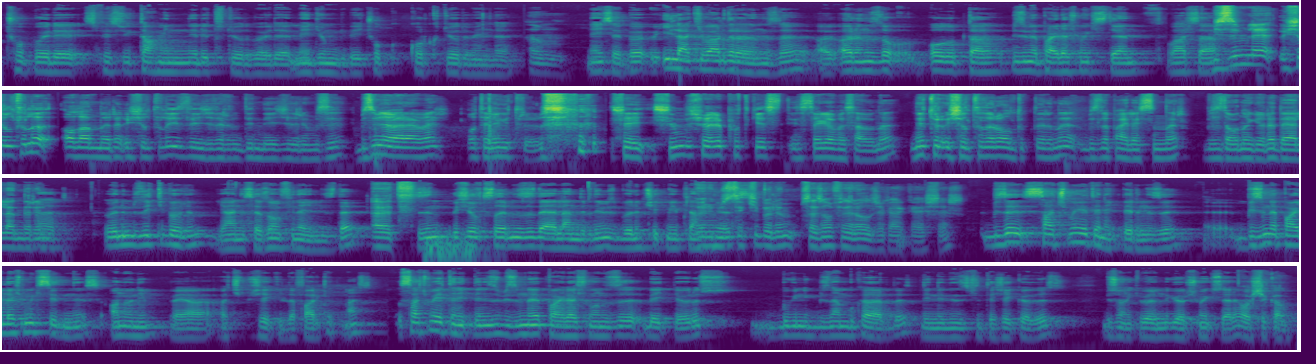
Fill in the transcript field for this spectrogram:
çok böyle spesifik tahminleri tutuyordu böyle medium gibi çok korkutuyordu beni de. Hmm. Neyse illaki vardır aranızda. Aranızda olup da bizimle paylaşmak isteyen varsa Bizimle ışıltılı olanları, ışıltılı izleyicilerimizi, dinleyicilerimizi bizimle beraber otele götürüyoruz. şey şimdi şöyle podcast Instagram hesabına ne tür ışıltılar olduklarını bizle paylaşsınlar. Biz de ona göre değerlendirelim. evet. Önümüzdeki bölüm yani sezon finalimizde Evet. sizin ışıltılarınızı değerlendirdiğimiz bölüm çekmeyi planlıyoruz. Önümüzdeki bölüm sezon finali olacak arkadaşlar. Bize saçma yeteneklerinizi e, bizimle paylaşmak istediğiniz anonim veya açık bir şekilde fark etmez. Saçma yeteneklerinizi bizimle paylaşmanızı bekliyoruz. Bugünlük bizden bu kadardı. Dinlediğiniz için teşekkür ederiz. Bir sonraki bölümde görüşmek üzere. Hoşçakalın.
